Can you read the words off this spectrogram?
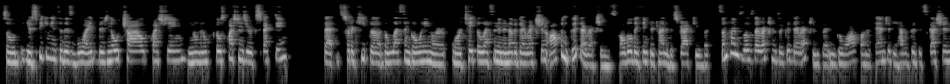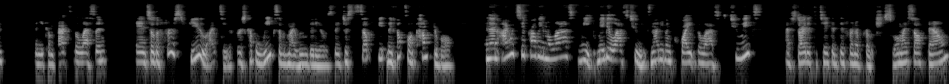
So you're speaking into this void. There's no child questioning, you know, no, those questions you're expecting that sort of keep the, the lesson going or, or take the lesson in another direction, often good directions, although they think they're trying to distract you. But sometimes those directions are good directions that you go off on a tangent, you have a good discussion, then you come back to the lesson. And so the first few, I would say the first couple weeks of my Loom videos, they just felt, they felt so uncomfortable. And then I would say probably in the last week, maybe the last two weeks, not even quite the last two weeks, I've started to take a different approach, slow myself down,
